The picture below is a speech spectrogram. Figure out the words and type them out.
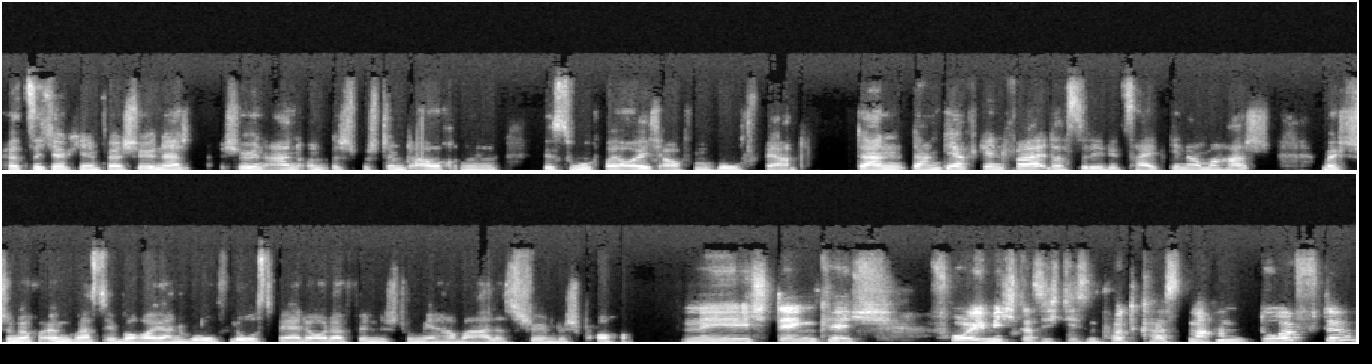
hört sich auf jeden Fall schön, schön an und ist bestimmt auch ein Besuch bei euch auf dem Hof fährt. Dann danke auf jeden Fall, dass du dir die Zeit genommen hast. Möchtest du noch irgendwas über euren Hof loswerden oder findest du, mir aber alles schön besprochen? Nee, ich denke, ich freue mich, dass ich diesen Podcast machen durfte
